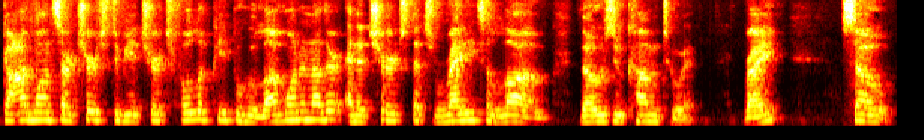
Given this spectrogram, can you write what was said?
God wants our church to be a church full of people who love one another and a church that's ready to love those who come to it, right? So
